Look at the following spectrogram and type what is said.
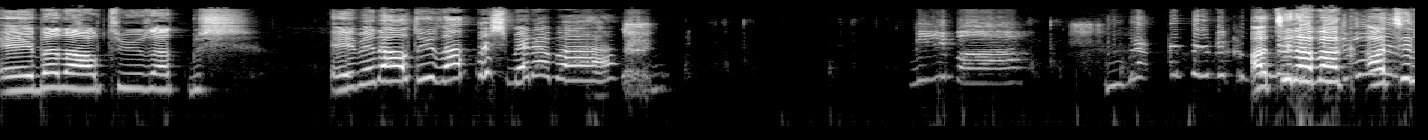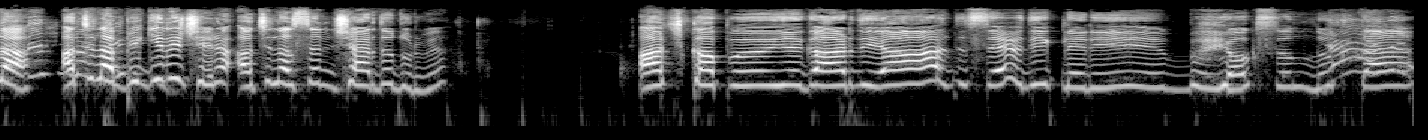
Eymen 660. Eymen 660 merhaba. Atilla bak Atilla. Atilla bir gir içeri. Atilla sen içeride dur bir. Aç kapıyı gardiyan sevdiklerim yoksullukta.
